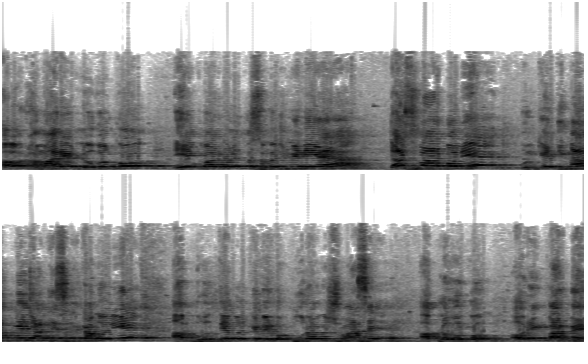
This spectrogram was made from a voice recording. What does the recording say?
और हमारे लोगों को एक बार बोले तो समझ में नहीं आया। दस बार बोलिए उनके दिमाग में जाते सरका बोलिए। आप बोलते बोल के मेरे को पूरा विश्वास है आप लोगों को। और एक बार मैं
